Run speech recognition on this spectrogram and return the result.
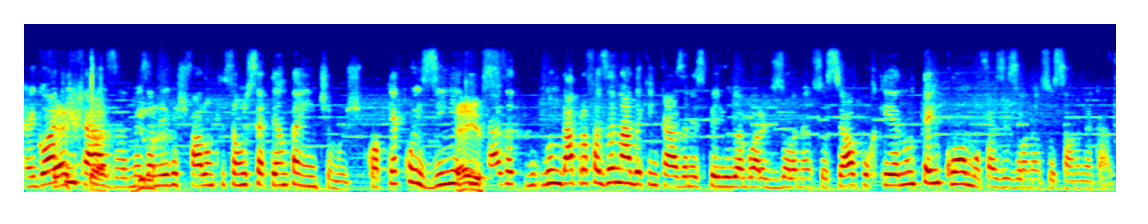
É igual aqui em casa. Meus de... amigos falam que são os 70 íntimos. Qualquer coisinha é aqui isso. em casa, não dá para fazer nada aqui em casa nesse período agora de isolamento social, porque não tem como fazer isolamento social na minha casa.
